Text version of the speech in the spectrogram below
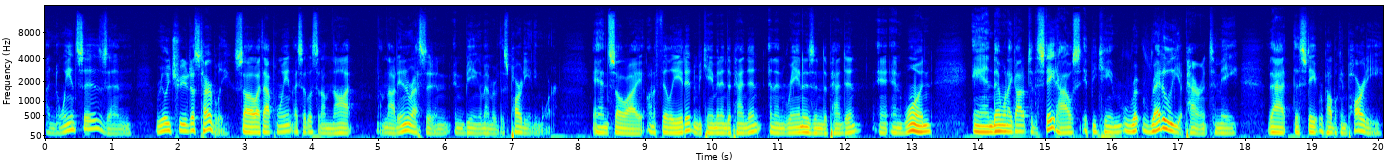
annoyances and really treated us terribly. So at that point, I said, "Listen, I'm not I'm not interested in in being a member of this party anymore." And so I unaffiliated and became an independent, and then ran as independent and, and won. And then when I got up to the state house, it became re- readily apparent to me that the state Republican Party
